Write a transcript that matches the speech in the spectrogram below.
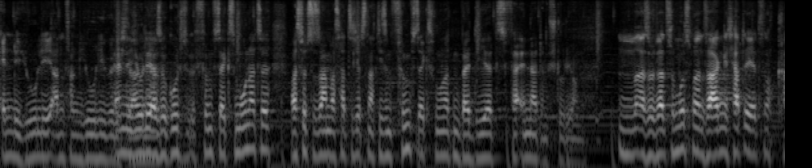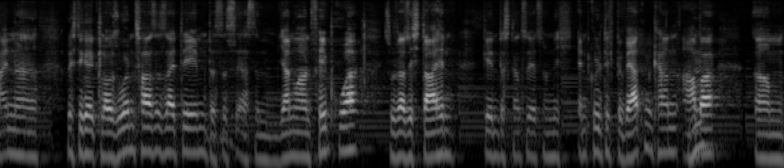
Ende Juli, Anfang Juli würde ich sagen. Ende Juli, also gut fünf, sechs Monate. Was würdest du sagen, was hat sich jetzt nach diesen fünf, sechs Monaten bei dir jetzt verändert im Studium? Mm, also dazu muss man sagen, ich hatte jetzt noch keine richtige Klausurenphase seitdem. Das ist erst im Januar und Februar, sodass ich dahingehend das Ganze jetzt noch nicht endgültig bewerten kann. Mhm. Aber mhm. ähm,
